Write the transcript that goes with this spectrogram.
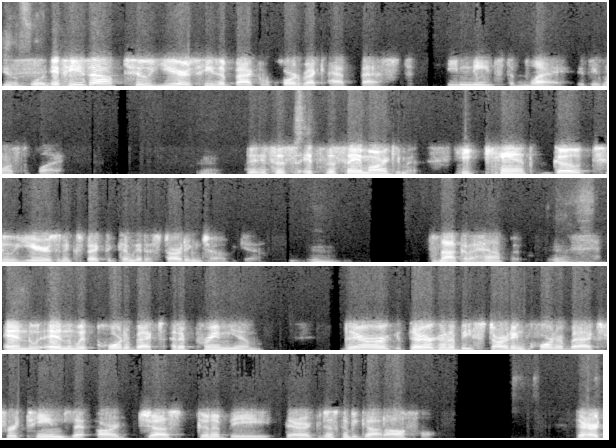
can't afford If he's out two years, he's a backup quarterback at best. He needs to play if he wants to play. Yeah. It's a, it's the same argument. He can't go two years and expect to come get a starting job again. Yeah. It's not going to happen. Yeah. And and with quarterbacks at a premium, there are there are going to be starting quarterbacks for teams that are just going to be they're just going to be god awful. There are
